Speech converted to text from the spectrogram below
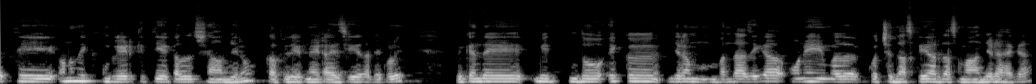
ਇੱਥੇ ਉਹਨਾਂ ਨੇ ਇੱਕ ਕੰਪਲੀਟ ਕੀਤੀ ਹੈ ਕੱਲ ਸ਼ਾਮ ਜੀ ਕਾਫੀ ਲੇਟ ਨਾਈਟ ਆਏ ਸੀ ਸਾਡੇ ਕੋਲੇ। ਵੀ ਕਹਿੰਦੇ ਵੀ ਦੋ, ਇੱਕ ਜਿਹੜਾ ਬੰਦਾ ਸੀਗਾ, ਉਹਨੇ ਮਤਲਬ ਕੁਝ 10000 ਦਾ ਸਮਾਨ ਜਿਹੜਾ ਹੈਗਾ,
